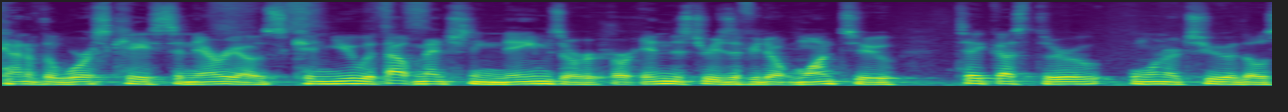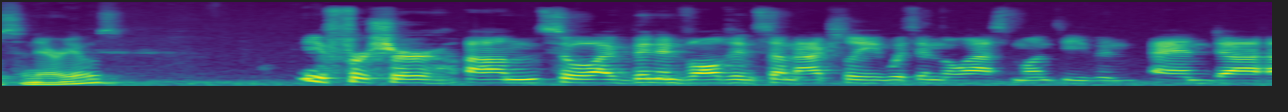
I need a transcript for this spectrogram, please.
kind of the worst case scenarios. Can you, without mentioning names or, or industries if you don't want to, take us through one or two of those scenarios? Yeah, for sure. Um, so I've been involved in some actually within the last month even. And uh,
